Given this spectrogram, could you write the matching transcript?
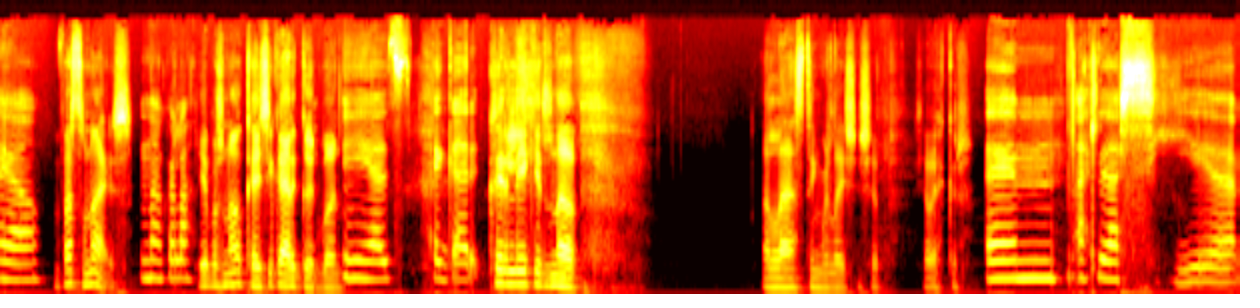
Mér fannst svo næs. Nákvæmlega. Ég er bara svona, ok, she got a good one. Yes, I got it. Hver er líkilin að a lasting relationship hjá ykkur? Um, Ætli það sé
